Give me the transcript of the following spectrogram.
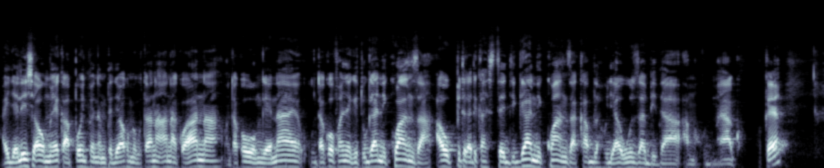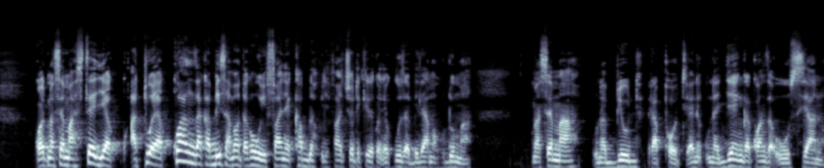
Haijalishi au umeweka appointment na mteja wako umekutana ana kwa ana unatakiwa uongee naye unatakiwa ufanye kitu gani kwanza au upite katika stage gani kwanza kabla hujauza bidhaa ama huduma yako okay kwa hiyo tunasema stage ya hatua ya kwanza kabisa ambayo unataka uifanye kabla hujafanya chochote kile kwenye kuuza bidhaa ama huduma tunasema una build rapport yani unajenga kwanza uhusiano.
